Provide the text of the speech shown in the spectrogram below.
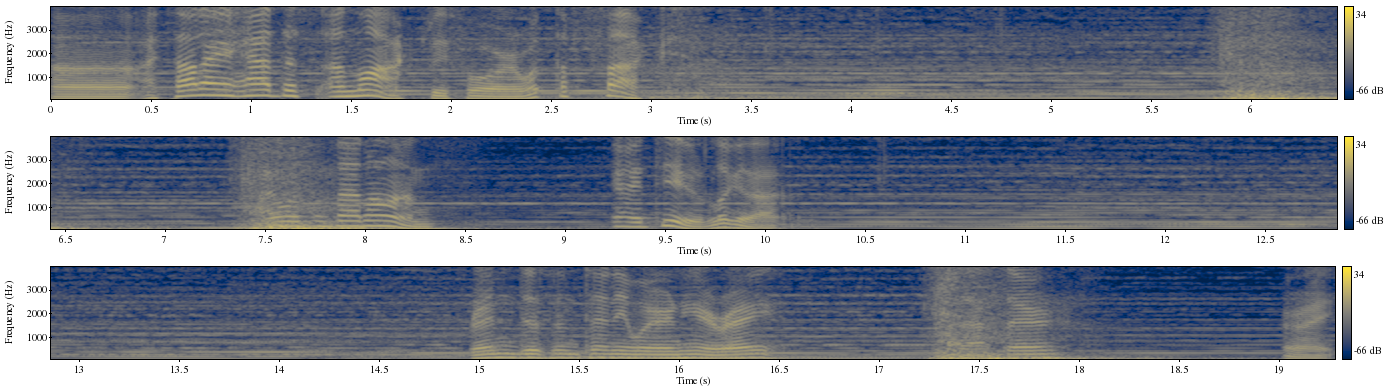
Uh, I thought I had this unlocked before. What the fuck? Why wasn't that on? Yeah, I do. Look at that. Rend isn't anywhere in here, right? Is that there? Alright,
